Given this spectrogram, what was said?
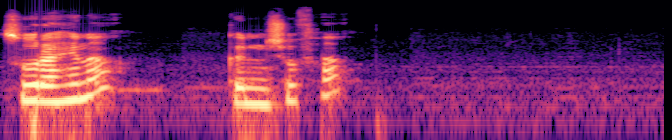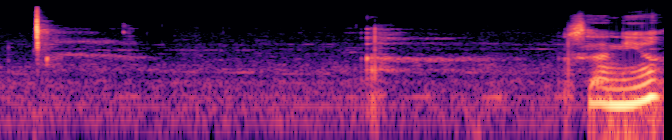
صورة هنا ممكن نشوفها. ثانية.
